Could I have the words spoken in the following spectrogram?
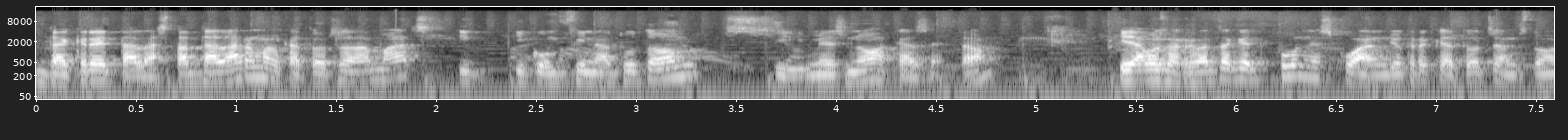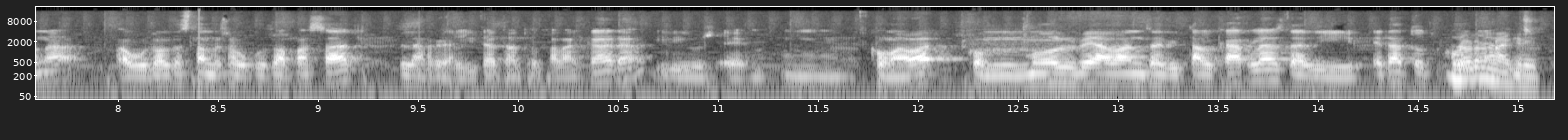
decreta l'estat d'alarma el 14 de març i, i confina tothom, si més no, a caseta. I llavors, arribats a aquest punt, és quan jo crec que a tots ens dona, a vosaltres també segur que us ha passat, la realitat a tota la cara i dius, eh, mm, com, aba- com molt bé abans ha dit el Carles, de dir, era tot No era conya, una grip.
